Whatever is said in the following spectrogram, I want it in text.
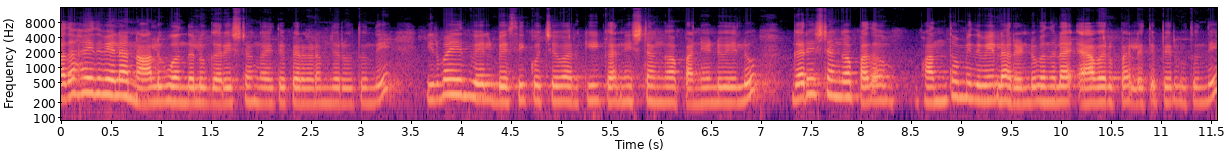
పదహైదు వేల నాలుగు వందలు గరిష్టంగా అయితే పెరగడం జరుగుతుంది. ఇరవై ఐదు వేలు బేసిక్ వచ్చేవారికి కనిష్టంగా పన్నెండు వేలు గరిష్టంగా పద పంతొమ్మిది వేల రెండు వందల యాభై రూపాయలు అయితే పెరుగుతుంది.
